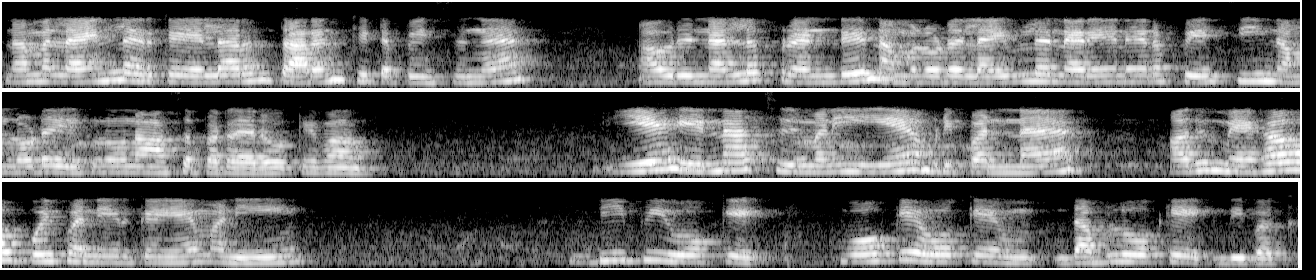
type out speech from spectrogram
நம்ம லைனில் இருக்க எல்லாரும் தரன் கிட்ட பேசுங்க. அவர் நல்ல ஃப்ரெண்டு நம்மளோட லைவ்ல நிறைய நேரம் பேசி நம்மளோட இருக்கணும்னு ஆசைப்படுறாரு. ஓகேவா? ஏன் என்னாச்சு மணி? ஏன் அப்படி பண்ண? அதுவும் மெகாவை போய் பண்ணியிருக்கேன் ஏன் Mani? DP okay okay okay double okay Deepak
